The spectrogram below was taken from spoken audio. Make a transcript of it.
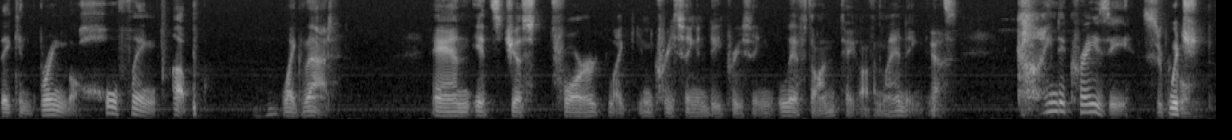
they can bring the whole thing up mm-hmm. like that and it's just for like increasing and decreasing lift on takeoff and landing. Yeah. It's kind of crazy. Super which cool.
